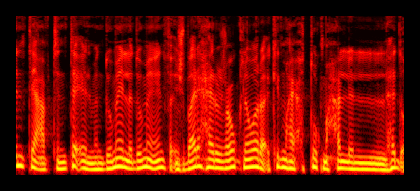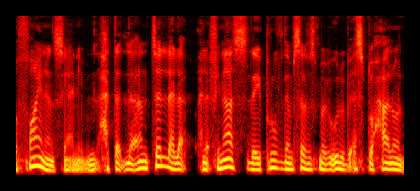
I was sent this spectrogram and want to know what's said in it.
أنت عم تنتقل من domain ل domain فإجباري حيرجعوك لورا أكيد ما حيحطوك محل ال head of finance يعني حتى ل until هلا هلأ في ناس they prove themselves ما بيقولوا بيثبتوا حالهم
